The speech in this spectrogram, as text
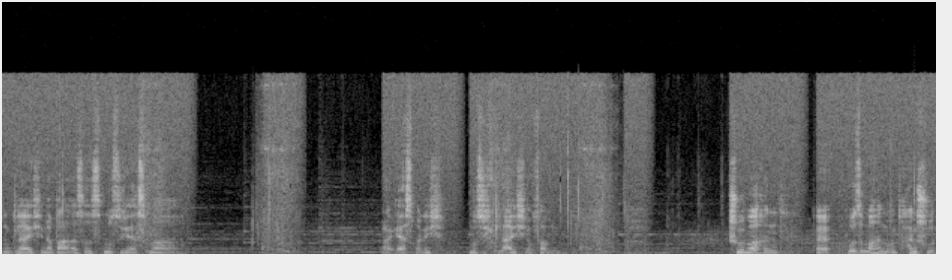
Und gleich in der Basis muss ich erstmal. Oder erstmal nicht. Muss ich gleich irgendwann Schuhe machen, äh, Hose machen und Handschuhe.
